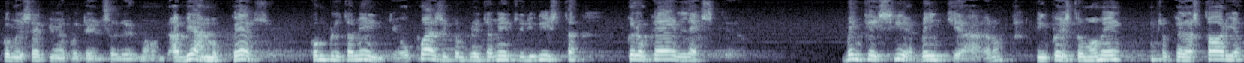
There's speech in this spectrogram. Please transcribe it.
come settima potenza del mondo. Abbiamo perso completamente o quasi completamente di vista quello che è l'estero. Benché sia ben chiaro in questo momento che la storia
